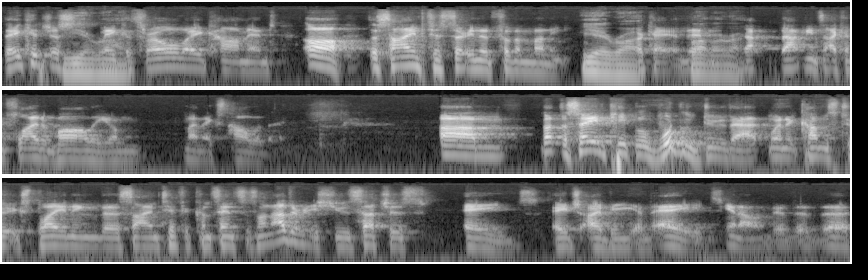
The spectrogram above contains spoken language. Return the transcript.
They could just yeah, right. make a throwaway comment. Oh, the scientists are in it for the money. Yeah, right. Okay, and then right, right, that, that means I can fly to Bali on my next holiday. Um, but the same people wouldn't do that when it comes to explaining the scientific consensus on other issues such as AIDS, HIV, and AIDS. You know, the, the, the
